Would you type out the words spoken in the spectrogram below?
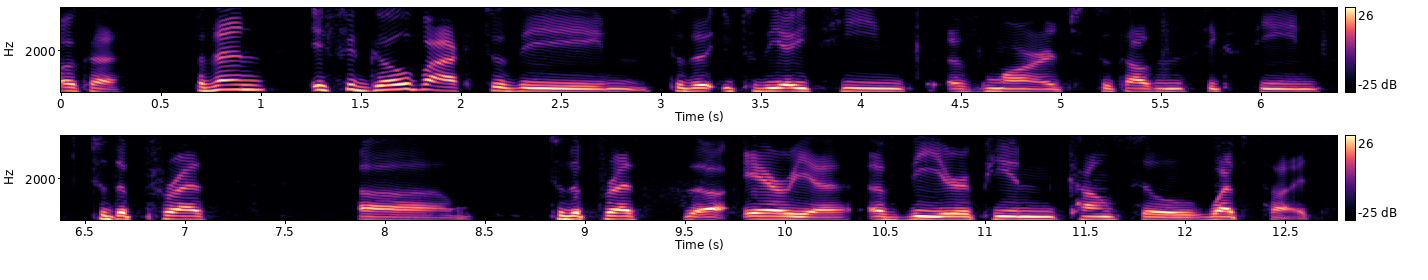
Okay. But then, if you go back to the to the to the 18th of March 2016 to the press uh, to the press uh, area of the European Council website.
